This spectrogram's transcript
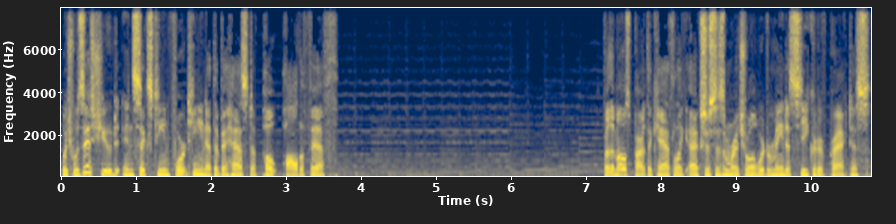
which was issued in 1614 at the behest of Pope Paul V. For the most part, the Catholic exorcism ritual would remain a secretive practice,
